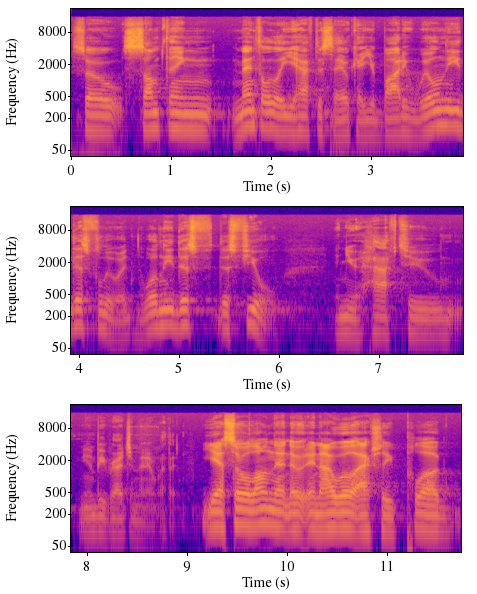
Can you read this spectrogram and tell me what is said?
So something mentally you have to say, okay, your body will need this fluid, will need this this fuel, and you have to you know, be regimented with it. Yeah. So along that note, and I will actually plug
